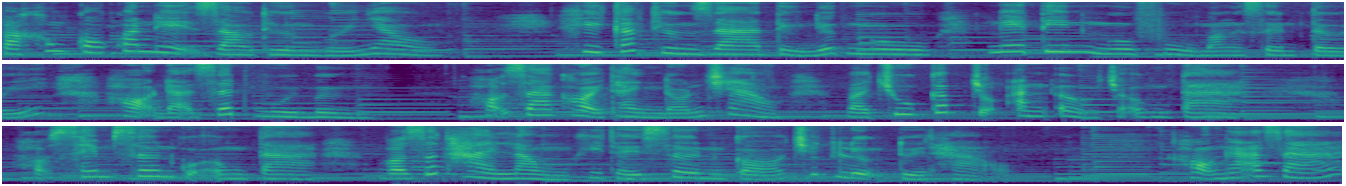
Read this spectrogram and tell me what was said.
và không có quan hệ giao thương với nhau. Khi các thương gia từ nước Ngô nghe tin Ngô Phủ mang sơn tới, họ đã rất vui mừng. Họ ra khỏi thành đón chào và chu cấp chỗ ăn ở cho ông ta. Họ xem sơn của ông ta và rất hài lòng khi thấy sơn có chất lượng tuyệt hảo. Họ ngã giá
